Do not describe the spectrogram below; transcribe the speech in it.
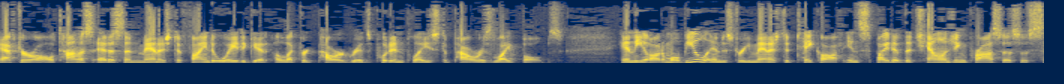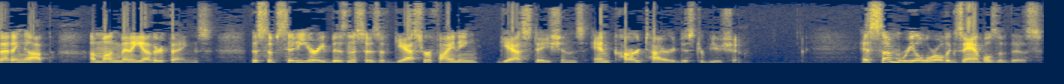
After all, Thomas Edison managed to find a way to get electric power grids put in place to power his light bulbs. And the automobile industry managed to take off in spite of the challenging process of setting up, among many other things, the subsidiary businesses of gas refining, gas stations, and car tire distribution. As some real world examples of this,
